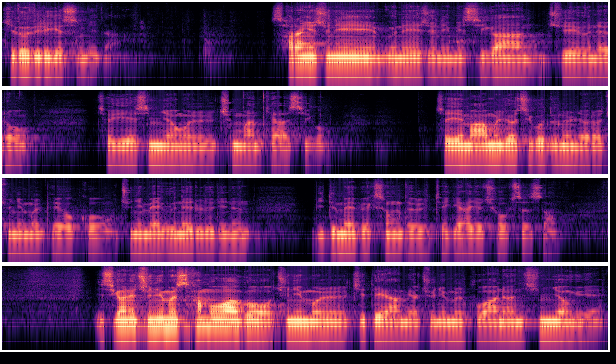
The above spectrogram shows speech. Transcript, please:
기도드리겠습니다. 사랑의 주님, 은혜의 주님, 이 시간 주의 은혜로 저희의 심령을 충만케 하시고 저희의 마음을 여시고 눈을 열어 주님을 배웠고 주님의 은혜를 누리는 믿음의 백성들 되게 하여 주옵소서. 이 시간에 주님을 사모하고 주님을 기대하며 주님을 구하는 심령 위에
